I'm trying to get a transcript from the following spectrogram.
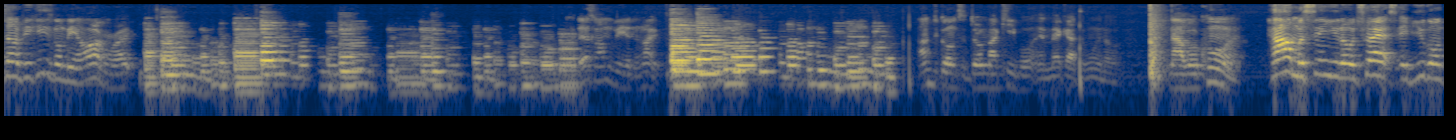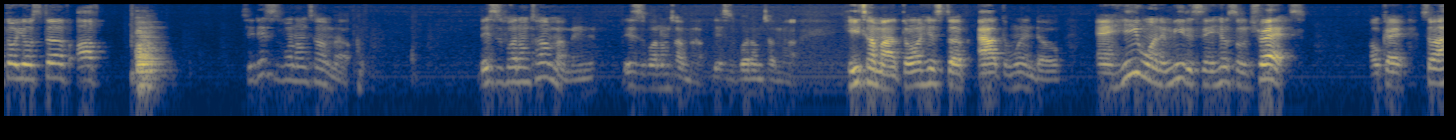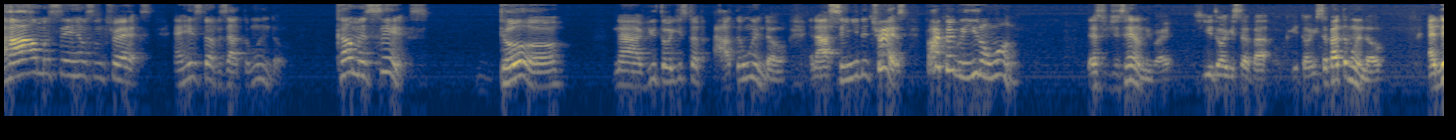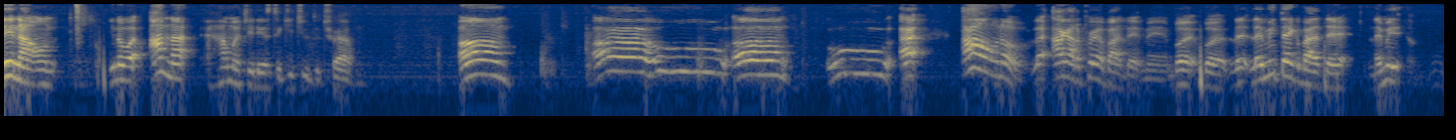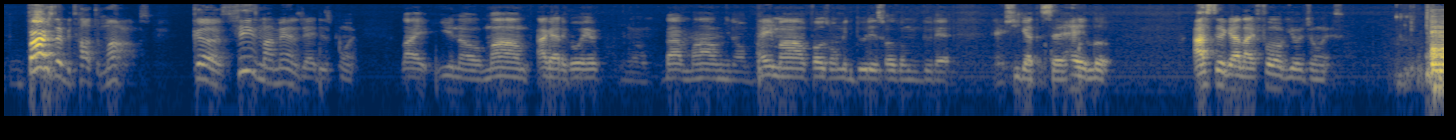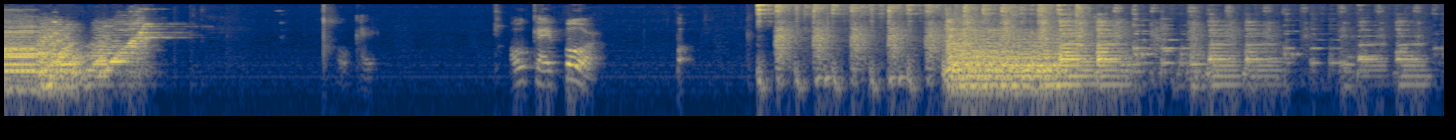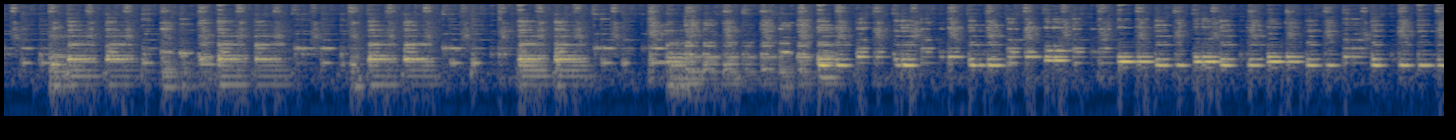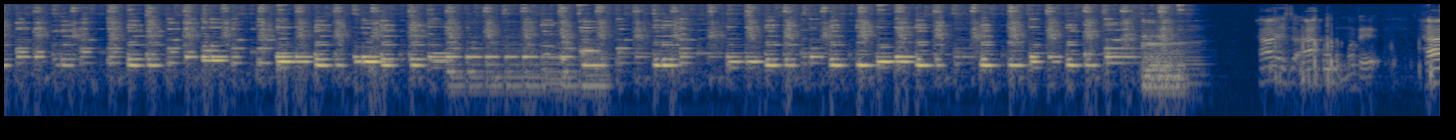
Hey, you know John P. Kee's gonna be in Auburn, right? That's where I'm gonna be tonight. I'm just going to throw my keyboard and back out the window. Now, Raquan, how I'm gonna send you those tracks if you gonna throw your stuff off? See, this is what I'm talking about. This is what I'm talking about, man. This is what I'm talking about. This is what I'm talking about. He talking about throwing his stuff out the window, and he wanted me to send him some tracks. Okay, so how I'm gonna send him some tracks, and his stuff is out the window? Common sense, duh. Now, if you throw your stuff out the window, and I send you the tracks, quite quickly you don't want them. That's what you're telling me, right? So you throw your stuff out. You throw your stuff out the window, and then now on. You know what? I'm not how much it is to get you to travel. Um. Ooh. Uh. Ooh. I. I don't know. I got to pray about that, man. But but let, let me think about that. Let me first let me talk to moms, cause she's my manager at this point. Like you know, mom, I got to go here. You know, about mom. You know, hey mom, folks want me to do this, folks want me to do that, and she got to say, hey, look, I still got like four of your joints. Okay. Okay, four. Four.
